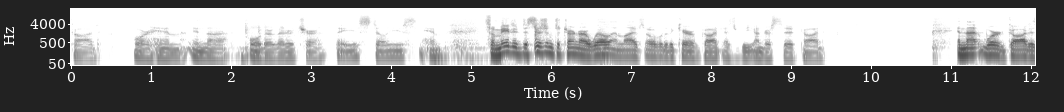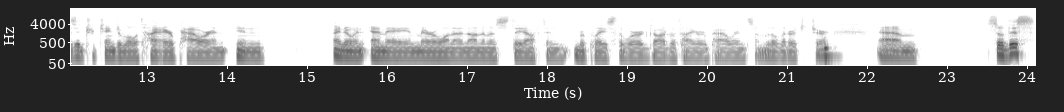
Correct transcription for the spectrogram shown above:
God or him in the older literature. They still use him. So made a decision to turn our will and lives over to the care of God as we understood God. And that word God is interchangeable with higher power and in I know in MA and Marijuana Anonymous, they often replace the word God with higher power in some of the literature. Um, so this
